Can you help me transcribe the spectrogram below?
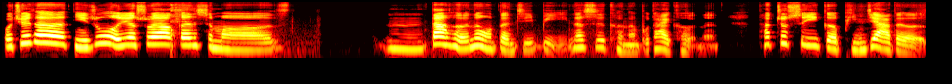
我觉得你如果要说要跟什么，嗯，大和那种等级比，那是可能不太可能。它就是一个平价的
